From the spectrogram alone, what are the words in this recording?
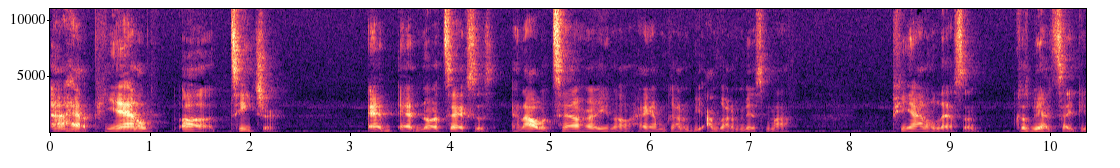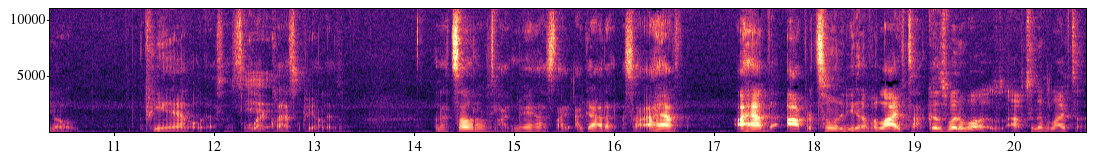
I had a piano uh, teacher at at North Texas, and I would tell her, you know, hey, I'm gonna be I'm gonna miss my piano lesson because we had to take, you know, piano lessons, like classical piano lessons. And I told her, I was like, man, it's like I gotta, so I have, I have the opportunity of a lifetime because what it was, it was opportunity of a lifetime.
